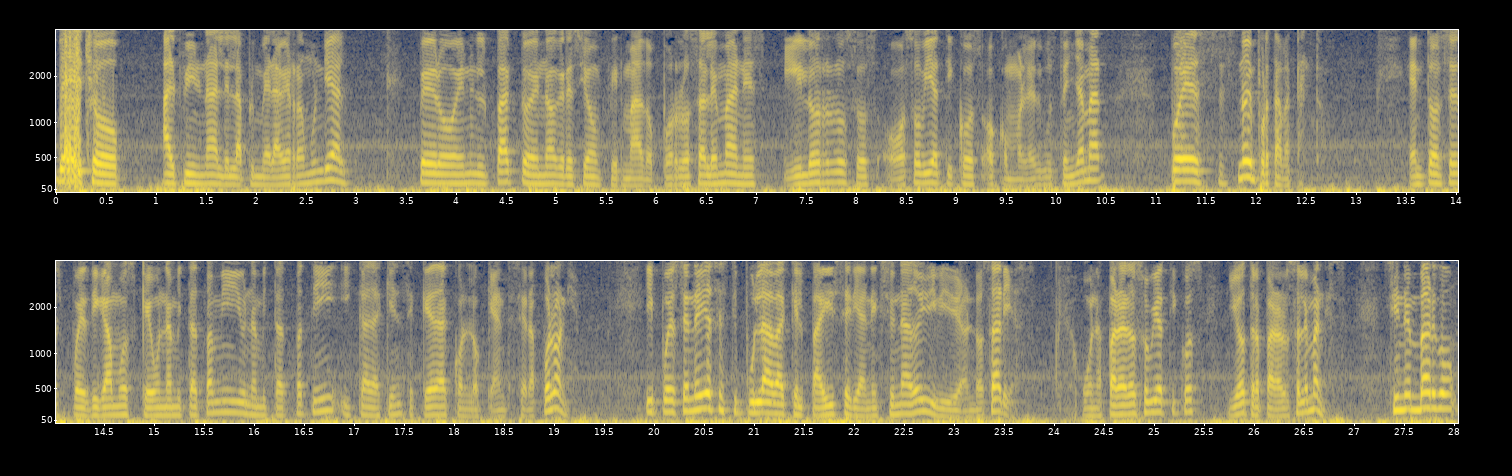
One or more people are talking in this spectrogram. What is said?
de hecho, al final de la Primera Guerra Mundial pero en el pacto de no agresión firmado por los alemanes y los rusos o soviéticos o como les gusten llamar, pues no importaba tanto. Entonces, pues digamos que una mitad para mí y una mitad para ti y cada quien se queda con lo que antes era Polonia. Y pues en ella se estipulaba que el país sería anexionado y dividido en dos áreas, una para los soviéticos y otra para los alemanes. Sin embargo,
